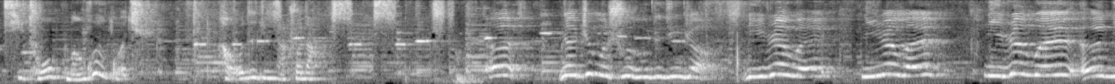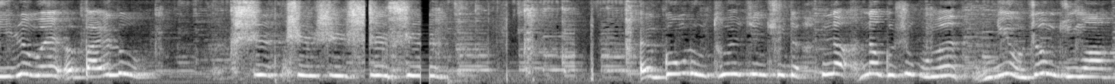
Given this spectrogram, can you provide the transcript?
企图蒙混过去，猴子警长说道：“呃，那这么说，猴子警长，你认为，你认为，你认为，呃，你认为，呃，白鹿是是是是是，呃，公路推进去的，那那可是我们，你有证据吗？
